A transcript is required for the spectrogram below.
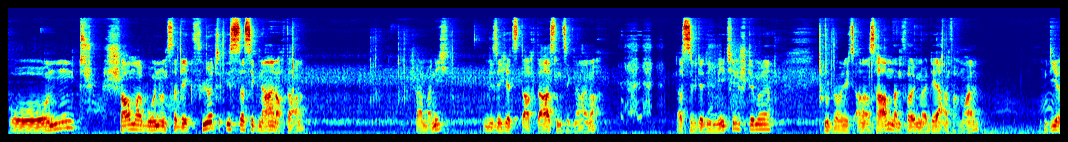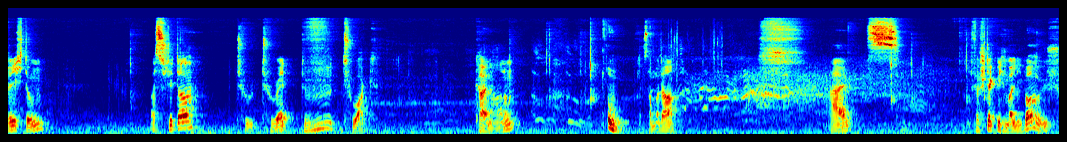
Und schauen mal, wohin uns der Weg führt. Ist das Signal noch da? Scheinbar nicht. Wie sehe ich jetzt auch da ist ein Signal noch. Das ist wieder die Mädchenstimme. Gut, wenn wir nichts anderes haben, dann folgen wir der einfach mal. In die Richtung. Was steht da? Truck. Keine Ahnung. Oh, was haben wir da? Eins. Ich verstecke mich mal lieber. Ich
